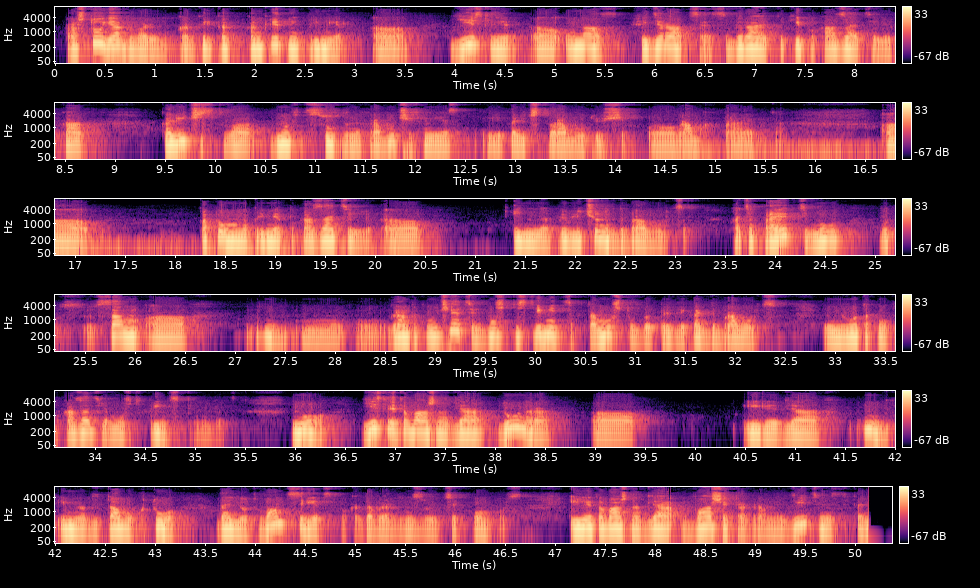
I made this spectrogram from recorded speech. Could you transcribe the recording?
про что я говорю, конкретный пример. А, если а, у нас федерация собирает такие показатели, как количество вновь созданных рабочих мест или количество работающих а, в рамках проекта, потом, например, показатель именно привлеченных добровольцев. Хотя в проекте могут, вот сам а, ну, грантополучатель может не стремиться к тому, чтобы привлекать добровольцев. И у него такого показателя может в принципе не быть. Но если это важно для донора а, или для, ну, именно для того, кто дает вам средства, когда вы организуете конкурс, или это важно для вашей программной деятельности,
